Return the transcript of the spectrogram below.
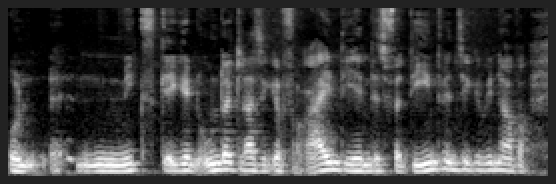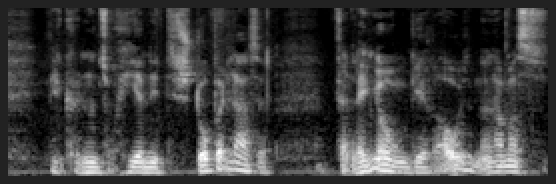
Und äh, nichts gegen unterklassige Vereine, die haben das verdient, wenn sie gewinnen, aber wir können uns auch hier nicht stoppen lassen. Verlängerung, geh raus. Und dann haben wir es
